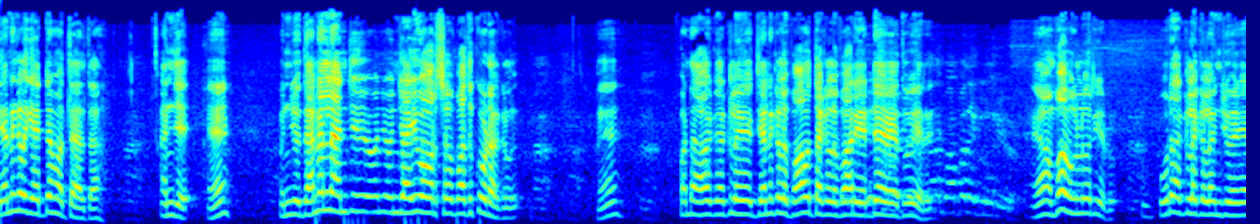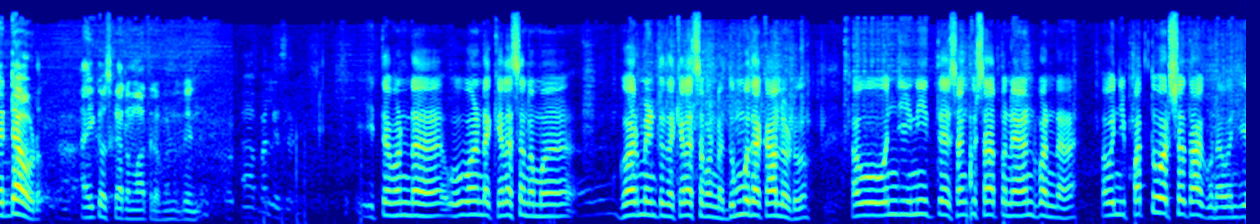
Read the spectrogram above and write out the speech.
ಜನಗಳಿಗೆ ಎಡ್ಡ ಮತ್ತೆ ಆಯ್ತಾ ಅಂಜೆ, ಏ? ಒಂದು ದನೆಲ್ಲ ಅಂಜಿ, ಒಂದು ಒಂದು ಐವತ್ತು ವರ್ಷ ಬದುಕೋಡು ಅಗಳು ಏ? ಪಂಡ ಅಗ್ಲೆ ಜನಗಳು ಪಾವ ತಗಳ ಭಾರಿ ಎಡ್ಡೆ ತೂಯರು. ಹಾಂ ಭಾವಗಳು ಉರಿಯೋಡು ಪೂರ ಅಗ್ಲಗಳ ಒಂಜು ಎಡ್ಡ ಅವಡು ಅದಕ್ಕೋಸ್ಕರ ಮಾತ್ರ ಬಂದು ಇತ್ತ ಬಂಡ ಹೂವಂಡ ಕೆಲಸ ನಮ್ಮ ಗೌರ್ಮೆಂಟ್ದ ಕೆಲಸ ಬಂಡ ದುಂಬದ ಕಾಲೋಡು. ಅವು ಒಂಜಿ ನೀತ ಶಂಕುಸ್ಥಾಪನೆ ಅಂಡ್ ಬಂಡ ಅವು ಒಂಜಿ ಪತ್ತು ವರ್ಷ ತಾಗುನ ಒಂಜಿ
